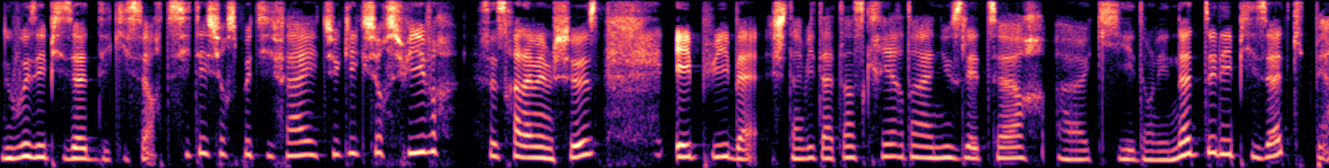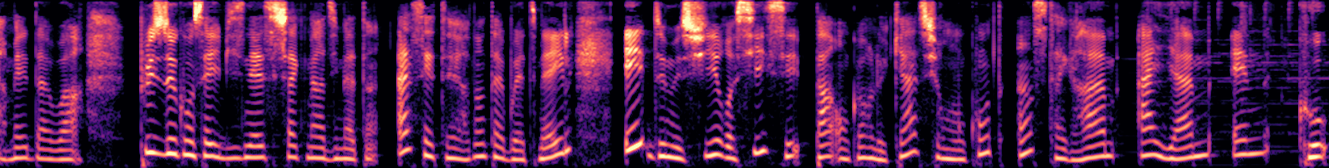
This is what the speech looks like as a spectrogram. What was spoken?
nouveaux épisodes dès qu'ils sortent. Si tu es sur Spotify, tu cliques sur suivre ce sera la même chose. Et puis, ben, je t'invite à t'inscrire dans la newsletter euh, qui est dans les notes de l'épisode, qui te permet d'avoir plus de conseils business chaque mardi matin à 7h dans ta boîte mail et de me suivre aussi, c'est pas encore le cas, sur mon compte Instagram iamnco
